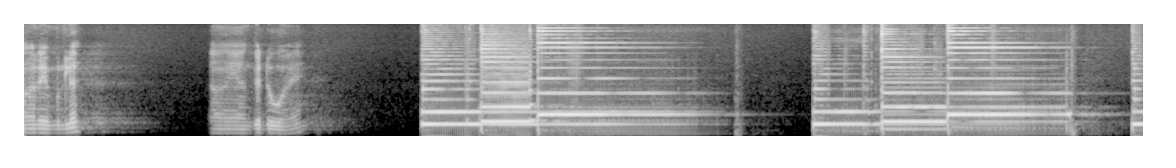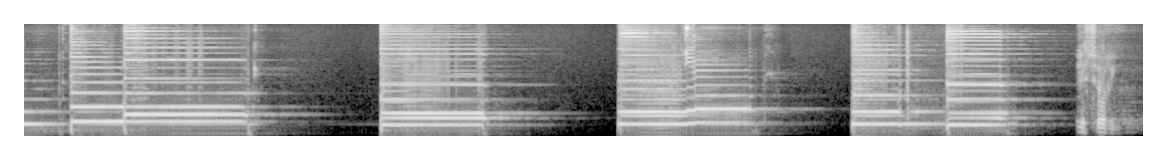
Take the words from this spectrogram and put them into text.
Ulang dari mula. Yang, yang kedua eh. Eh sorry.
